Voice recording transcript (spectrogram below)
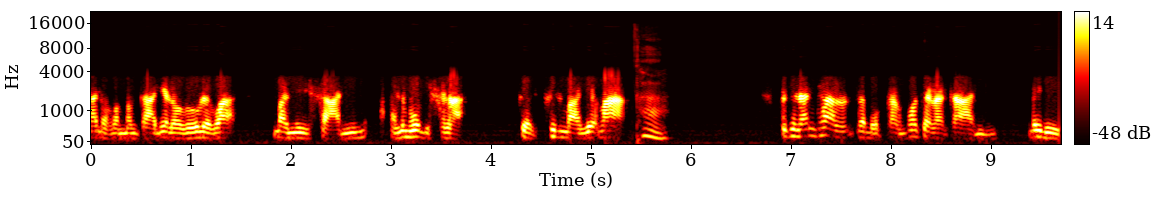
การออกกำลังกายเนี่ยเรารู้เลยว่า มันมีสารอนุมูลอิสระเกิดขึ้นมาเยอะมาก ค่ะ เพราะฉะนั้นถ้าระบบทางโภชนาการไม่ดี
